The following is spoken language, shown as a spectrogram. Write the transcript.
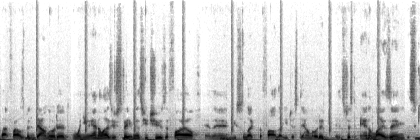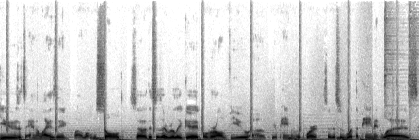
Flat file has been downloaded. When you analyze your statements, you choose the file and then you select the file that you just downloaded. It's just analyzing the SKUs, it's analyzing uh, what was sold. So this is a really good overall view of your payment report. So this is what the payment was,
